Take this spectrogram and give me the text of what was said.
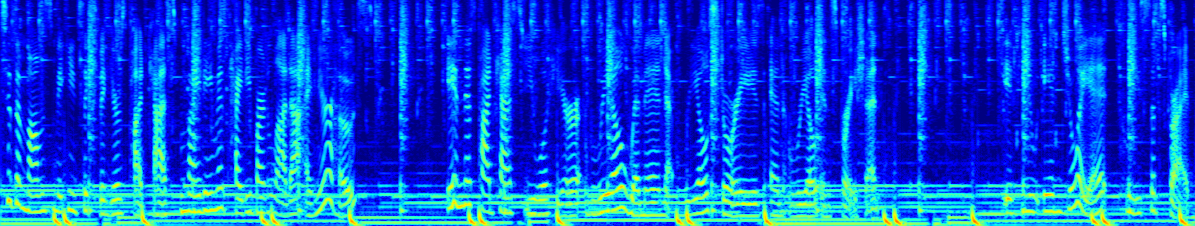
to the Moms Making Six Figures podcast. My name is Heidi Bartolotta. I'm your host. In this podcast, you will hear real women, real stories, and real inspiration. If you enjoy it, please subscribe.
